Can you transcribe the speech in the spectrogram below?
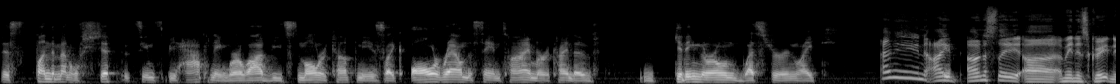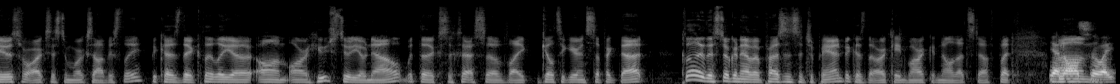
this fundamental shift that seems to be happening where a lot of these smaller companies, like all around the same time, are kind of getting their own Western, like, I mean, I honestly, uh, I mean, it's great news for Arc System Works, obviously, because they clearly uh, um, are a huge studio now with the success of like Guilty Gear and stuff like that. Clearly, they're still going to have a presence in Japan because the arcade market and all that stuff. But Yeah, and um, also I,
